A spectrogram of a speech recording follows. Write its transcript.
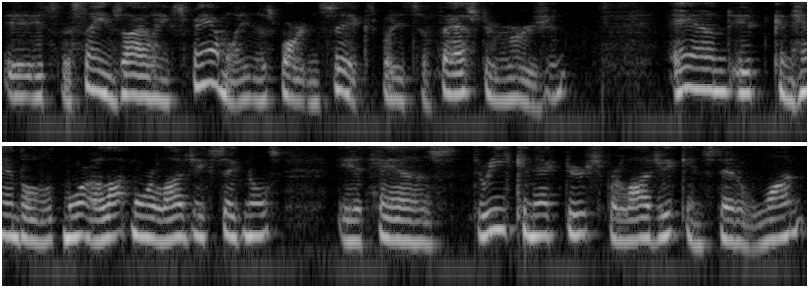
It's the same Xilinx family, the Spartan 6, but it's a faster version. And it can handle more, a lot more logic signals it has three connectors for logic instead of one.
